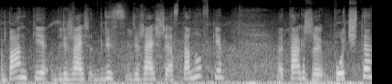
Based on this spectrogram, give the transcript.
банки, ближайшие, ближайшие остановки, также почта,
